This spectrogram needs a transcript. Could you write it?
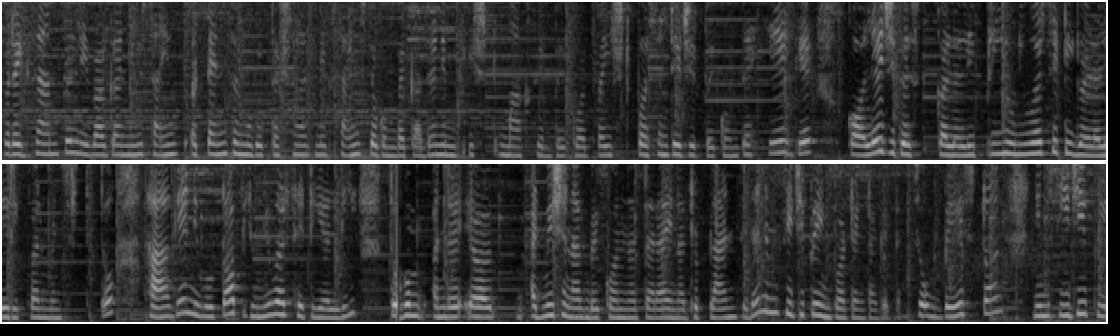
ಫಾರ್ ಎಕ್ಸಾಂಪಲ್ ಇವಾಗ ನೀವು ಸೈನ್ಸ್ ಟೆಂತ್ ಮುಗಿದ ತಕ್ಷಣ ನೀವು ಸೈನ್ಸ್ ತೊಗೊಬೇಕಾದ್ರೆ ನಿಮ್ಗೆ ಇಷ್ಟು ಮಾರ್ಕ್ಸ್ ಇರಬೇಕು ಅಥವಾ ಇಷ್ಟು ಪರ್ಸೆಂಟೇಜ್ ಇರಬೇಕು ಅಂತ ಹೇಗೆ ಕಾಲೇಜ್ಗಳಲ್ಲಿ ಪ್ರೀ ಯೂನಿವರ್ಸಿಟಿಗಳಲ್ಲಿ ರಿಕ್ವೈರ್ಮೆಂಟ್ಸ್ ಇರ್ತಿತ್ತೋ ಹಾಗೆ ನೀವು ಟಾಪ್ ಯೂನಿವರ್ಸಿಟಿಯಲ್ಲಿ ತೊಗೊ ಅಂದರೆ ಅಡ್ಮಿಷನ್ ಆಗಬೇಕು ಅನ್ನೋ ಥರ ಏನಾದರೂ ಪ್ಲ್ಯಾನ್ಸ್ ಇದೆ ನಿಮ್ಮ ಸಿ ಜಿ ಪಿ ಇಂಪಾರ್ಟೆಂಟ್ ಆಗುತ್ತೆ. ಸೊ ಬೇಸ್ಡ್ ಆನ್ ನಿಮ್ಮ ಸಿ ಜಿ ಪಿ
